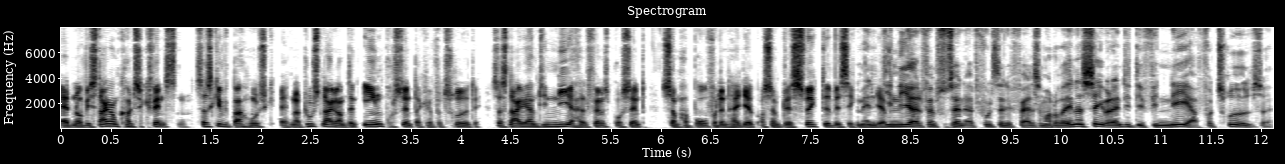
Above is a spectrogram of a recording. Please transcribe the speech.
at når vi snakker om konsekvensen, så skal vi bare huske, at når du snakker om den ene procent, der kan fortryde det, så snakker jeg om de 99 procent, som har brug for den her hjælp, og som bliver svigtet, hvis ikke Men de de 99 procent er et fuldstændig fald. Som har du været inde og se, hvordan de definerer fortrydelse?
